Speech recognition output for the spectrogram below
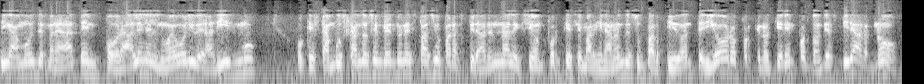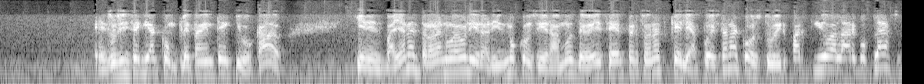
digamos, de manera temporal en el nuevo liberalismo o que están buscando simplemente un espacio para aspirar en una elección porque se marginaron de su partido anterior o porque no tienen por dónde aspirar. No, eso sí sería completamente equivocado. Quienes vayan a entrar al nuevo liberalismo consideramos debe ser personas que le apuestan a construir partido a largo plazo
